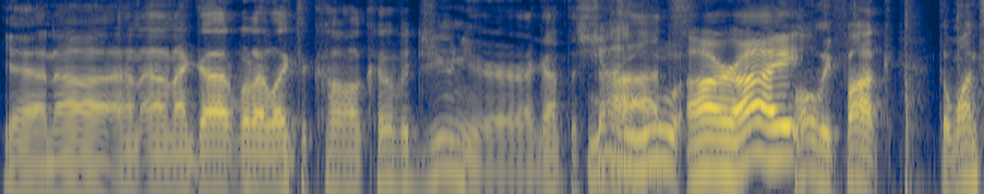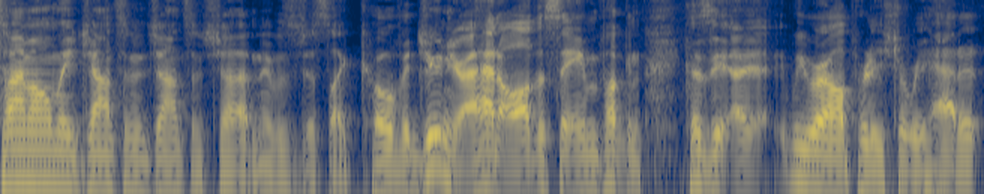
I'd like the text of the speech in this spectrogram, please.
yeah. And, uh, and and I got what I like to call COVID Junior. I got the shot. Ooh, all right. Holy fuck! The one time only Johnson and Johnson shot, and it was just like COVID Junior. I had all the same fucking because we were all pretty sure we had it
